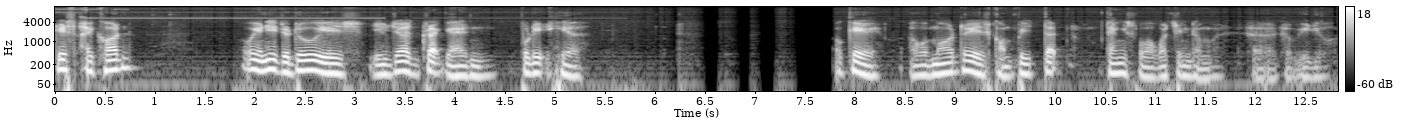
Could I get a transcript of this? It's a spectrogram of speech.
this icon all you need to do is you just drag and put it here. Okay our model is completed. Thanks for watching the, uh, the video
